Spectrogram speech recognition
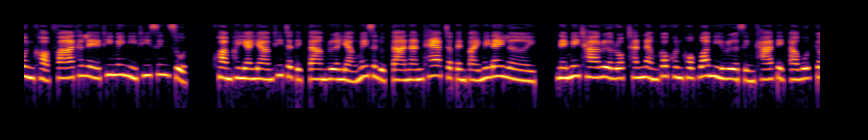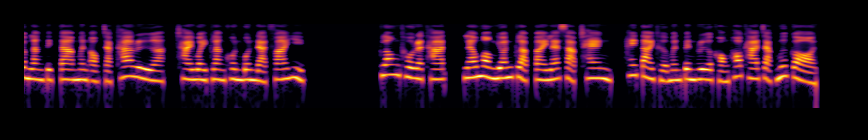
บนขอบฟ้าทะเลที่ไม่มีที่สิ้นสุด ความพยายามที่จะติดตามเรืออย่างไม่สะดุดตานั้นแทบจะเป็นไปไม่ได้เลย ในไม่ช้าเรือรบชั้นนำก็ค้นพบว่ามีเรือสินค้าติดอาวุธกำลังติดตามมันออกจากท่าเรือ ชายวัยกลางคนบนดาดฟ้าหยิบ กล้องโทรทัศน์ แล้วมองย้อนกลับไปและสาบแช่ง ให้ตายเถอะมันเป็นเรือของพ่อค้าจากเมื่อก่อน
